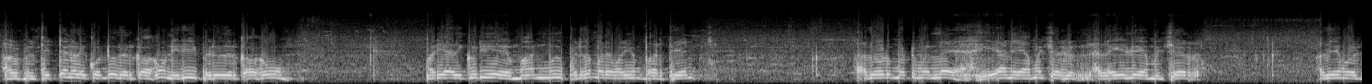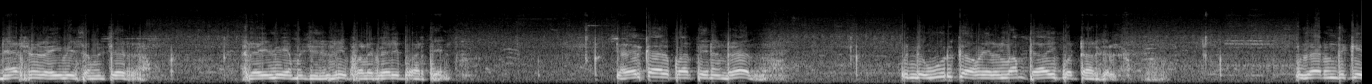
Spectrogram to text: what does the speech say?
அவர்கள் திட்டங்களை கொண்டுவதற்காகவும் நிதியை பெறுவதற்காகவும் மரியாதைக்குரிய மாண்பு பிரதமரை வரையும் பார்த்தேன். அதோடு மட்டுமல்ல ஏனைய அமைச்சர்கள் ரயில்வே அமைச்சர் அதே மாதிரி நேஷனல் ரயில்வேஸ் அமைச்சர் ரயில்வே அமைச்சர் என்று பல பேரை பார்த்தேன். எதற்காக பார்த்தேன் என்றால் இந்த ஊருக்கு அவையெல்லாம் தேவைப்பட்டார்கள். உதாரணத்துக்கு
